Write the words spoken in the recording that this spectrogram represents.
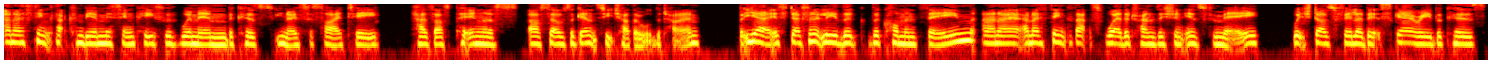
And I think that can be a missing piece with women because, you know, society has us pitting us ourselves against each other all the time. But yeah, it's definitely the, the common theme. And I, and I think that's where the transition is for me, which does feel a bit scary because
